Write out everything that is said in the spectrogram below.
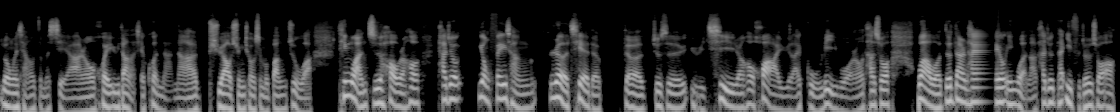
论文想要怎么写啊，然后会遇到哪些困难呐，需要寻求什么帮助啊？听完之后，然后他就用非常热切的。的就是语气，然后话语来鼓励我。然后他说：“哇，我的当然他用英文了，他就他意思就是说哦，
